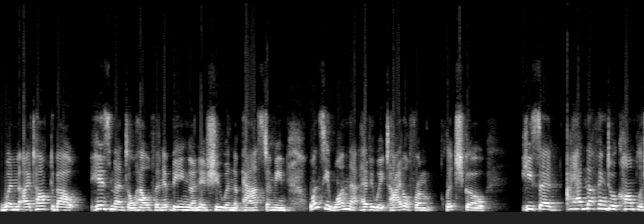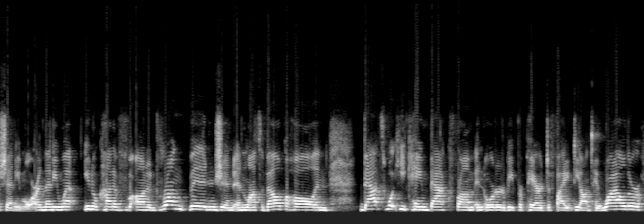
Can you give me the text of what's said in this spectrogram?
When I talked about his mental health and it being an issue in the past, I mean, once he won that heavyweight title from Klitschko, he said, I had nothing to accomplish anymore. And then he went, you know, kind of on a drunk binge and, and lots of alcohol. And that's what he came back from in order to be prepared to fight Deontay Wilder.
